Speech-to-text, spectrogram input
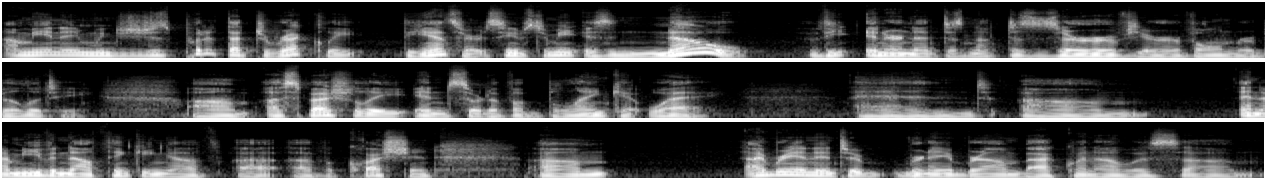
i mean and when you just put it that directly the answer it seems to me is no the internet does not deserve your vulnerability, um, especially in sort of a blanket way. And um, and I'm even now thinking of uh, of a question. Um, I ran into Brene Brown back when I was um,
